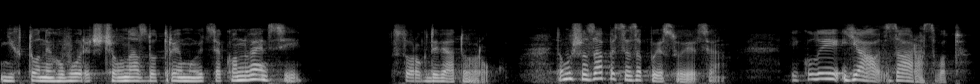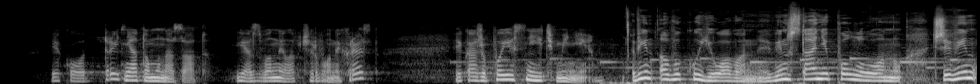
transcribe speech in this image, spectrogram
ніхто не говорить, що у нас дотримуються конвенції 49-го року. Тому що записи записуються. І коли я зараз, от, якого три дня тому назад, я дзвонила в Червоний Хрест і кажу: поясніть мені, він евакуйований, він в стані полону, чи він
